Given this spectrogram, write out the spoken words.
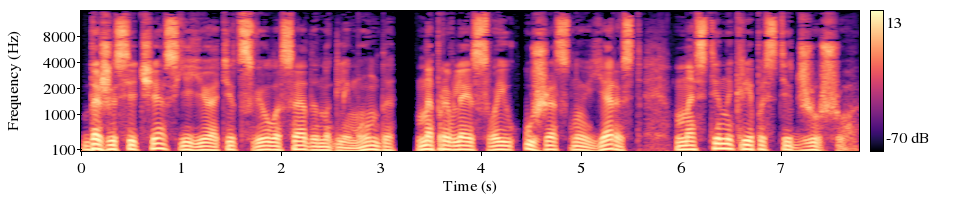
Даже сейчас ее отец вел осаду на Глимунда, направляя свою ужасную ярость на стены крепости Джошуа.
